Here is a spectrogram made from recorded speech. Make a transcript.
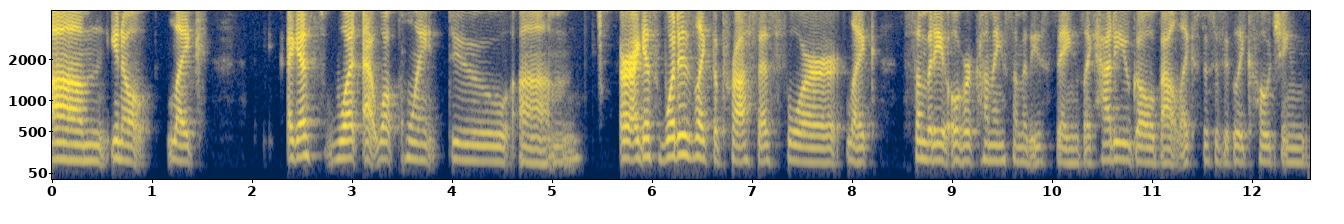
um you know like i guess what at what point do um or i guess what is like the process for like somebody overcoming some of these things like how do you go about like specifically coaching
